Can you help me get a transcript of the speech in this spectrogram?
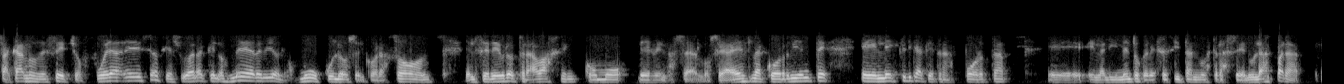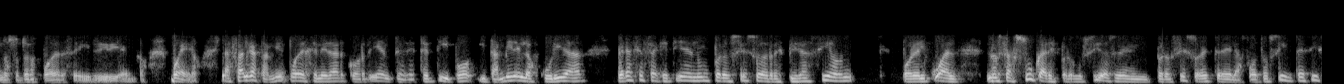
sacar los desechos fuera de ellas y ayudar a que los nervios, los músculos, el corazón, el cerebro trabajen como deben hacerlo. O sea, es la corriente eléctrica que transporta eh, el alimento que necesitan nuestras células para nosotros poder seguir viviendo. Bueno, las algas también pueden generar corrientes de este tipo y también en la oscuridad, gracias a que tienen un proceso de respiración por el cual los azúcares producidos en el proceso este de la fotosíntesis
